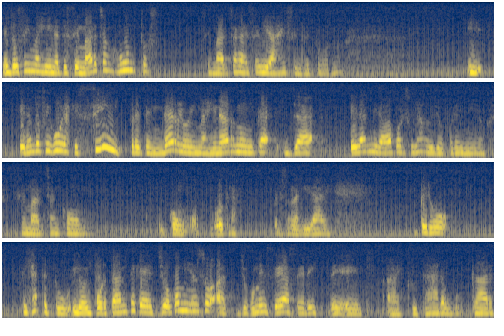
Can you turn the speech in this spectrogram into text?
Entonces imagínate, se marchan juntos se marchan a ese viaje sin retorno. Y eran dos figuras que sin pretenderlo, imaginar nunca, ya él admiraba por su lado y yo por el mío. Se marchan con, con otras personalidades. Pero fíjate tú, lo importante que es, yo comienzo a, yo comencé a hacer eh, eh, a escrutar, a buscar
